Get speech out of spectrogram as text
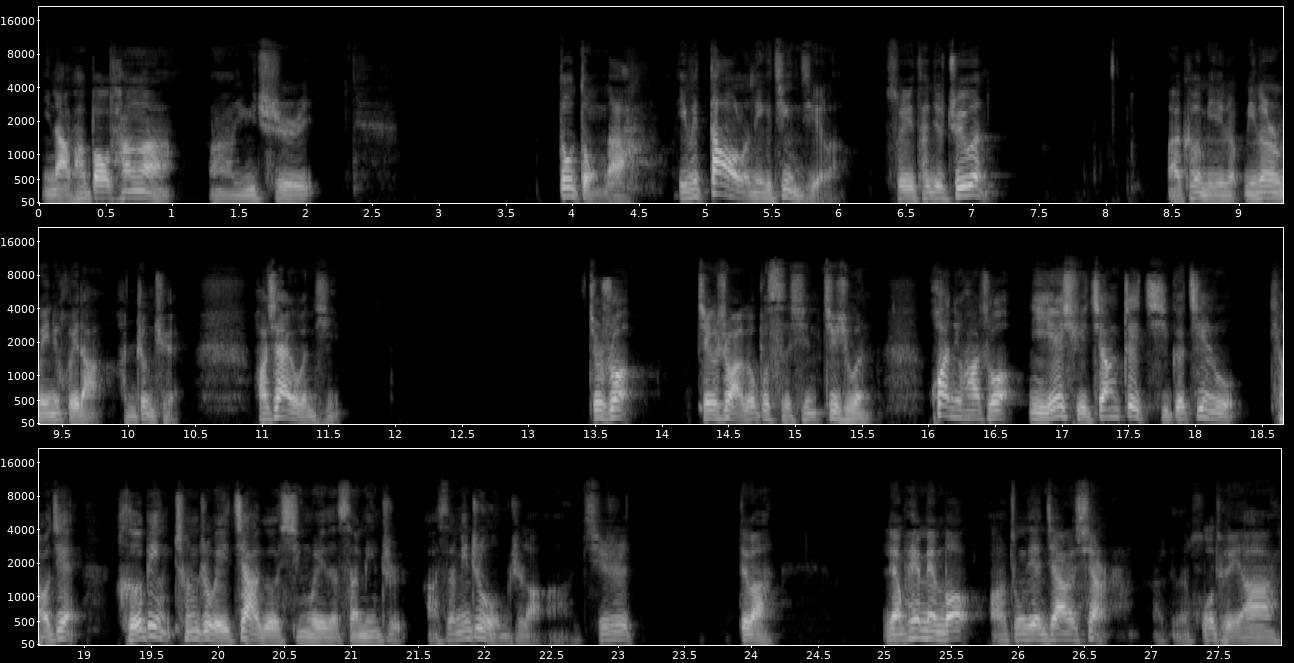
你哪怕煲汤啊。啊，鱼翅都懂的，因为到了那个境界了，所以他就追问。马克米勒米勒尔维尼回答很正确。好，下一个问题就是说，杰克施瓦格不死心，继续问。换句话说，你也许将这几个进入条件合并称之为价格行为的三明治啊。三明治我们知道啊，其实对吧？两片面包啊，中间加了馅儿啊，火腿啊、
